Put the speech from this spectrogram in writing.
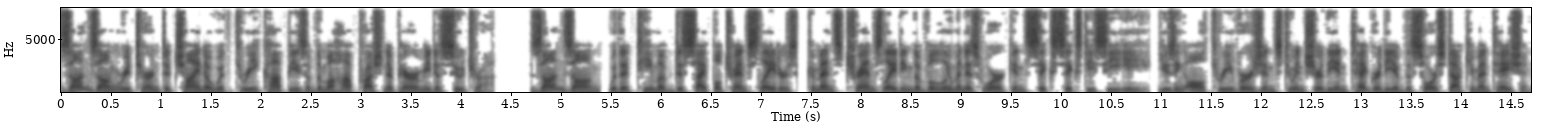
Xuanzang returned to China with three copies of the Mahaprajnaparamita Sutra. Xuanzang, with a team of disciple translators, commenced translating the voluminous work in 660 CE, using all three versions to ensure the integrity of the source documentation.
